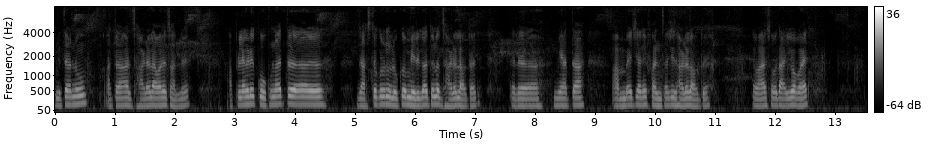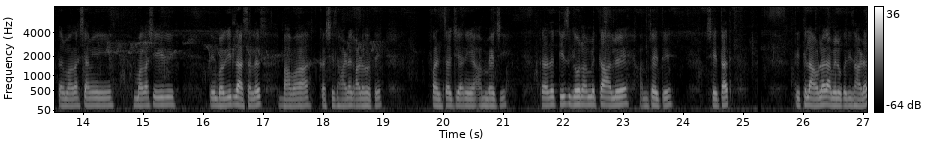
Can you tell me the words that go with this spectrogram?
मित्रांनो आता झाडं लावायला चाललो आहे आपल्याकडे कोकणात जास्त करून लोक मिरगातूनच झाडं लावतात. तर मी आता आंब्याची आणि फणसाची झाडं लावतो आहे तर माझ्यासोबत आईबाबा आहेत. तर मगाशी आम्ही मगाशी तुम्ही बघितलं असेलच बाबा कशी झाडं काढत होते. फणसाची आणि आंब्याची. तर आता तीच घेऊन आम्ही आता आलो आहे आमच्या इथे शेतात. तिथे लावणार आम्ही लोक ती झाडं.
